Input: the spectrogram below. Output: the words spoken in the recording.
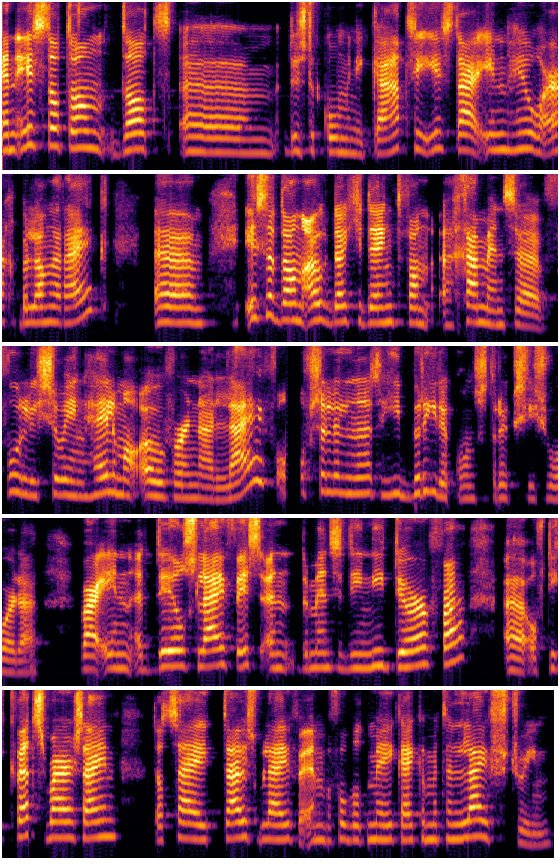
en is dat dan dat, um, dus de communicatie is daarin heel erg belangrijk? Um, is het dan ook dat je denkt van gaan mensen fully swing helemaal over naar live of zullen het hybride constructies worden waarin het deels live is en de mensen die niet durven uh, of die kwetsbaar zijn dat zij thuis blijven en bijvoorbeeld meekijken met een livestream?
